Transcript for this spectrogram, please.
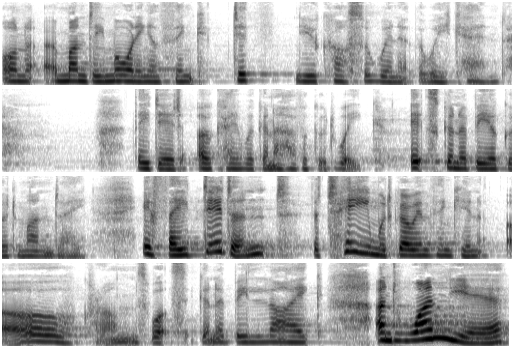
on a Monday morning and think, did Newcastle win at the weekend? They did. Okay, we're going to have a good week. It's going to be a good Monday. If they didn't, the team would go in thinking, oh, crumbs, what's it going to be like? And one year,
